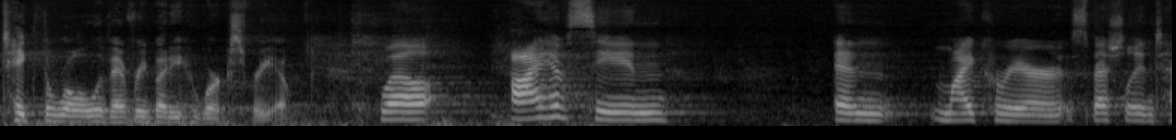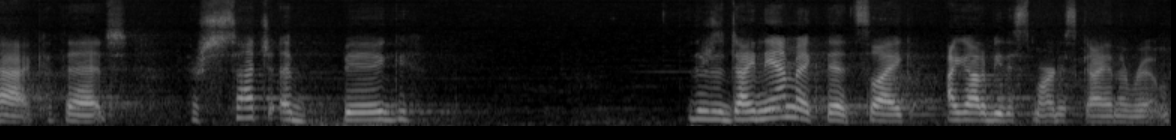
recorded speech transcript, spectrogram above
take the role of everybody who works for you. Well, I have seen in my career, especially in tech, that there's such a big there's a dynamic that's like, I got to be the smartest guy in the room.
